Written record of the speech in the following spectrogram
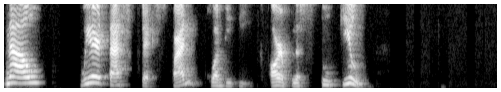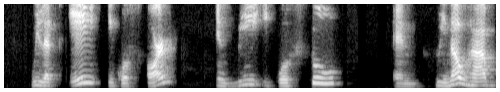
Now, we are tasked to expand quantity r plus 2 cubed. We let a equals r and b equals 2 and we now have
